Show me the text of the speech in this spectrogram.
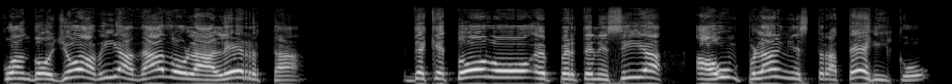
cuando yo había dado la alerta de que todo eh, pertenecía a un plan estratégico,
